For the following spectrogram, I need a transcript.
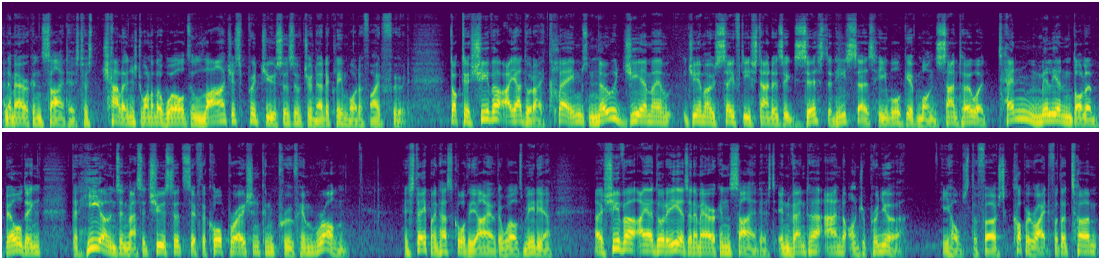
An American scientist has challenged one of the world's largest producers of genetically modified food. Dr. Shiva Ayyadurai claims no GMO, GMO safety standards exist, and he says he will give Monsanto a $10 million building that he owns in Massachusetts if the corporation can prove him wrong. His statement has caught the eye of the world's media. Uh, Shiva Ayyadurai is an American scientist, inventor, and entrepreneur. He holds the first copyright for the term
